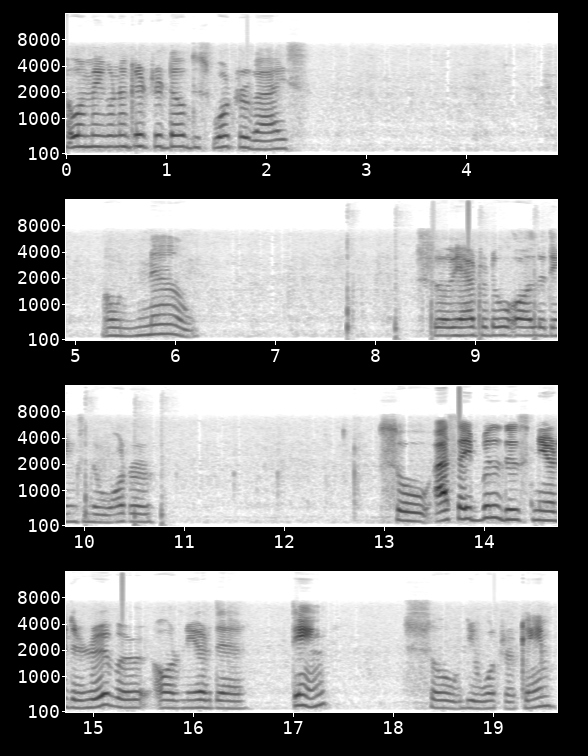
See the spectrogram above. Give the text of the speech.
How am I gonna get rid of this water, guys? Oh no. So we have to do all the things in the water so as I build this near the river or near the thing so the water came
